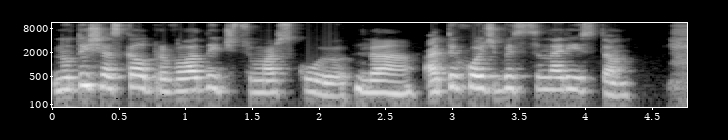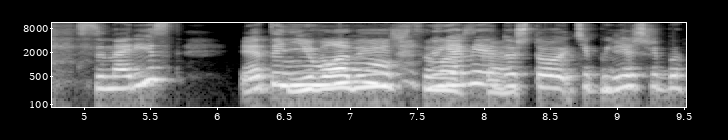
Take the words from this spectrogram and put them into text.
Ну, ты сейчас сказал про владычицу морскую, Да. а ты хочешь быть сценаристом. Сценарист — это Не не владычица Ну, я имею в виду, что, типа, если бы...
